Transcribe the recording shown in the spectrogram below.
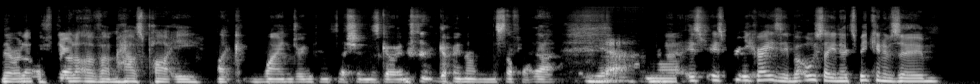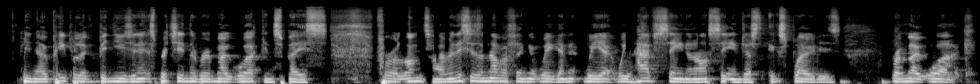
there are a lot of there are a lot of um, house party like wine drinking sessions going going on and stuff like that. Yeah, and, uh, it's it's pretty crazy. But also, you know, speaking of Zoom, you know, people have been using it, especially in the remote working space, for a long time. And this is another thing that we're gonna we uh, we have seen and are seeing just explode is remote work.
